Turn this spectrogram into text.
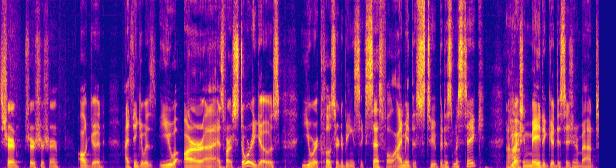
Sure, sure, sure, sure. All good. I think it was you are uh, as far as story goes, you were closer to being successful. I made the stupidest mistake. You actually made a good decision about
